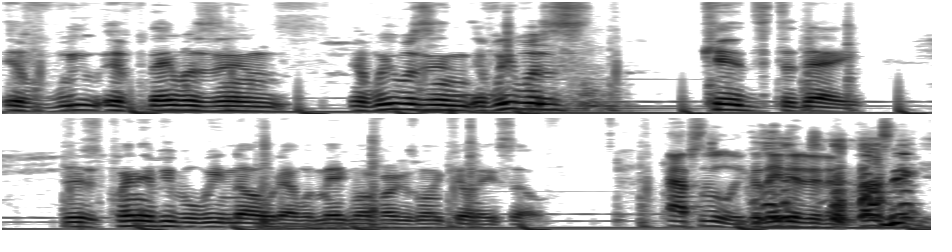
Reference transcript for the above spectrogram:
if we if they was in if we was in if we was kids today, there's plenty of people we know that would make motherfuckers want to kill themselves. Absolutely, because they did it in person.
